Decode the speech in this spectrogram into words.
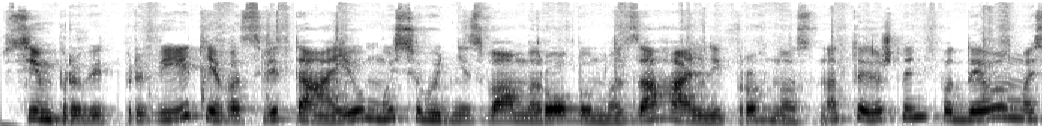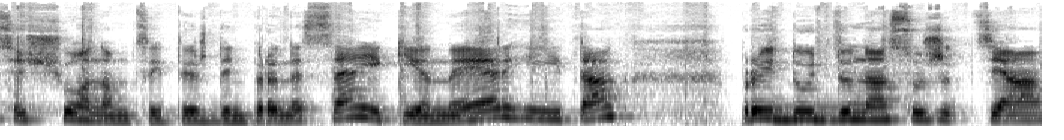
Всім привіт-привіт! Я вас вітаю. Ми сьогодні з вами робимо загальний прогноз на тиждень. Подивимося, що нам цей тиждень принесе, які енергії так прийдуть до нас у життя.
